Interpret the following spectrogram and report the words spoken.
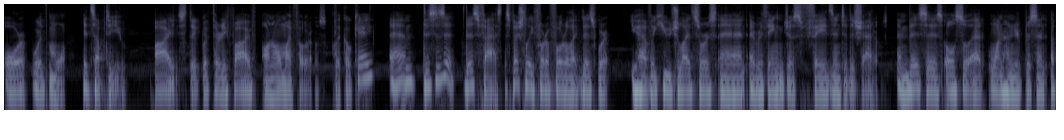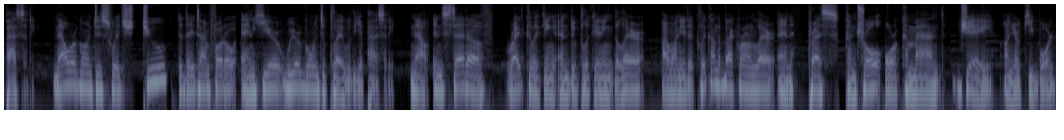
or with more. It's up to you. I stick with 35 on all my photos. Click OK and this is it. This fast, especially for a photo like this where you have a huge light source and everything just fades into the shadows. And this is also at 100% opacity. Now we're going to switch to the daytime photo and here we're going to play with the opacity. Now, instead of right clicking and duplicating the layer, I want you to click on the background layer and press Ctrl or Command J on your keyboard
